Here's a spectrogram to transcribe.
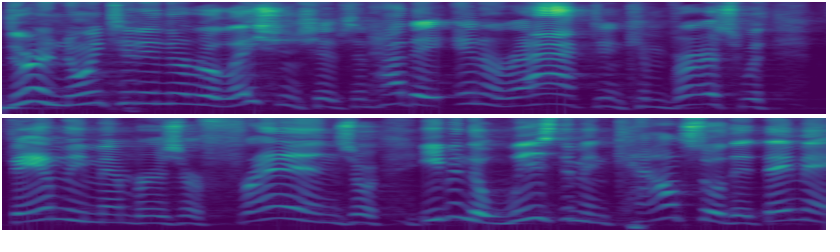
They're anointed in their relationships and how they interact and converse with family members or friends, or even the wisdom and counsel that they may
